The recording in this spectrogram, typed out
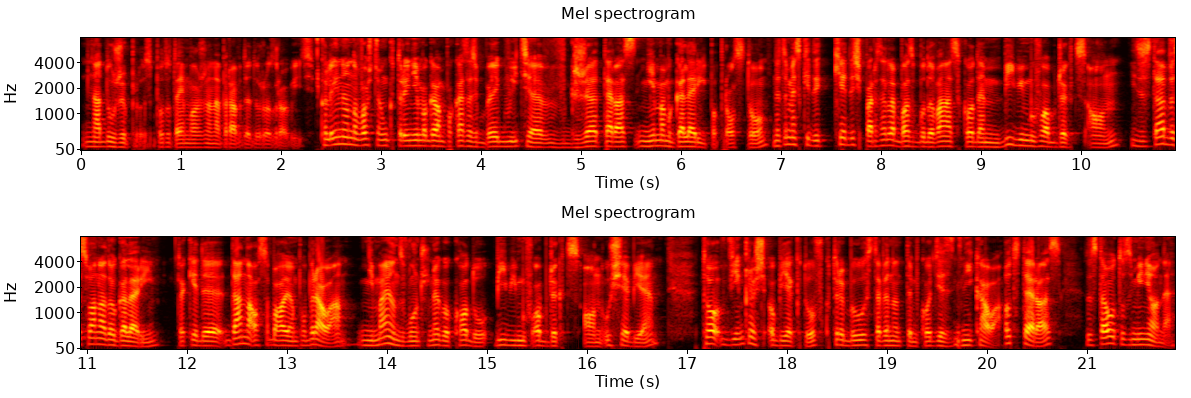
na duży plus, bo tutaj można naprawdę dużo zrobić. Kolejną nowością, której nie mogę wam pokazać, bo jak widzicie w grze teraz nie mam galerii po prostu. Natomiast kiedy kiedyś parcela była zbudowana z kodem bbmoveObjectsOn i została wysłana do galerii, to kiedy dana osoba ją pobrała, nie mając włączonego kodu bbmoveObjectsOn u siebie, to większość obiektów, które były ustawione na tym kodzie znikała. Od teraz zostało to zmienione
